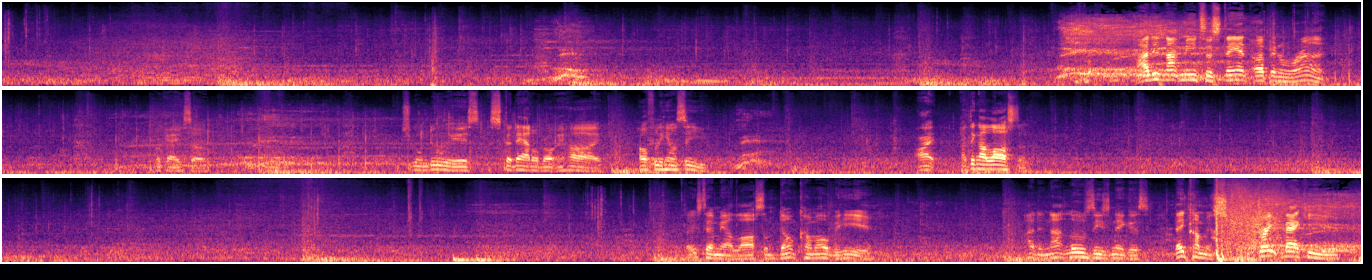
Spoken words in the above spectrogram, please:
I did not mean to stand up and run. Okay, so what you gonna do is skedaddle, bro, and hide. Hopefully he don't see you. All right, I think I lost him. Please tell me I lost him. Don't come over here. I did not lose these niggas. They coming straight back here.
